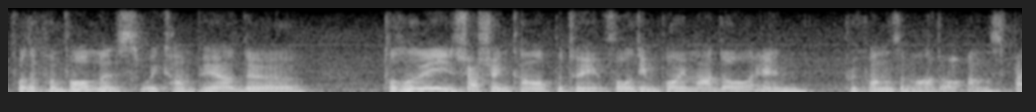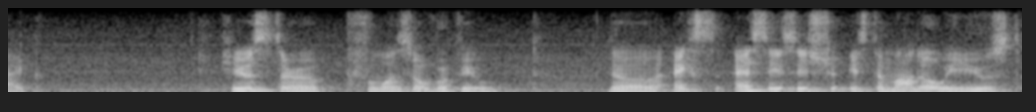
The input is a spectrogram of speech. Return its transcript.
For the performance, we compare the totally instruction count between floating point model and prequantum model on Spike. Here's the performance overview. The x-axis is the model we used,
